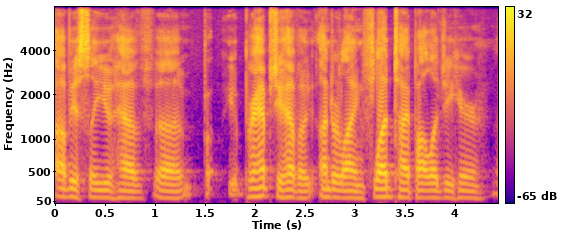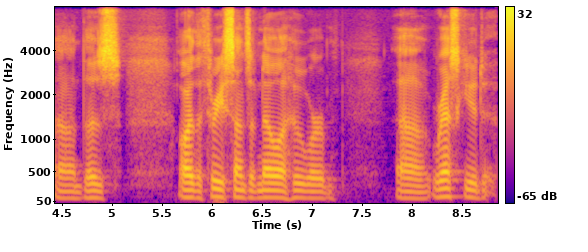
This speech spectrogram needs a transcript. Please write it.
obviously you have uh, perhaps you have an underlying flood typology here. Uh, those are the three sons of Noah who were uh, rescued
